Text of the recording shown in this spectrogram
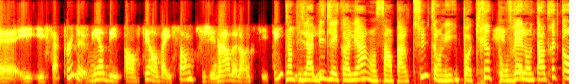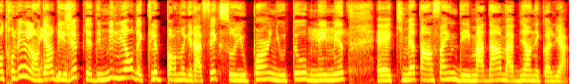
euh, et, ça peut devenir des pensées envahissantes qui génèrent de l'anxiété. Non, puis l'habit de l'écolière, on s'en parle-tu? On est hypocrite pour vrai. on est en train de contrôler la longueur des jupes. Il y a des millions de clips pornographiques sur YouPorn, YouTube, Name It, euh, qui mettent en scène des madames habillées en écolière.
